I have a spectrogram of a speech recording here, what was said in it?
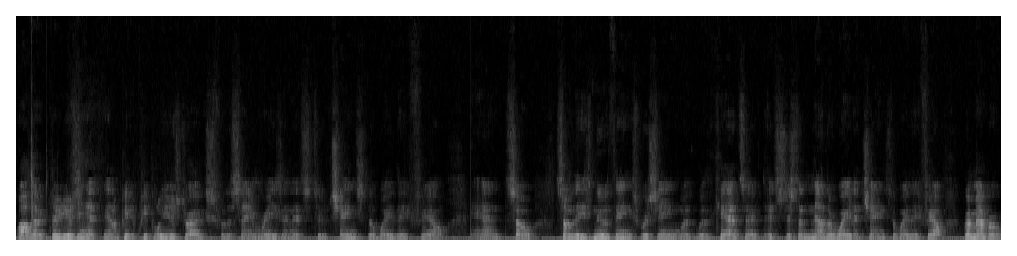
Well, they're, they're using it, you know, pe- people use drugs for the same reason. It's to change the way they feel. And so some of these new things we're seeing with, with kids, uh, it's just another way to change the way they feel. Remember,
